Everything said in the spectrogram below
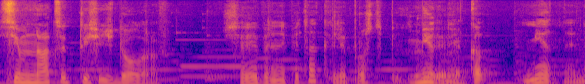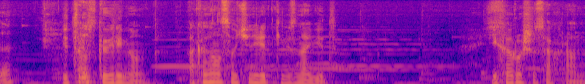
17 тысяч долларов. Серебряный пятак или просто... Медный. как- Медный, да? Петровского времен. Оказался очень редкий разновид. И хороший сохран.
